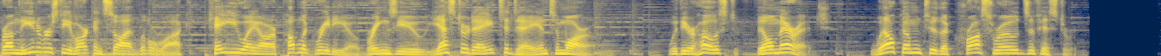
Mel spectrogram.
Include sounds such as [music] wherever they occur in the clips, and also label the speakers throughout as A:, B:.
A: From the University of Arkansas at Little Rock, KUAR Public Radio brings you Yesterday, Today, and Tomorrow with your host, Phil Marriage. Welcome to the Crossroads of History.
